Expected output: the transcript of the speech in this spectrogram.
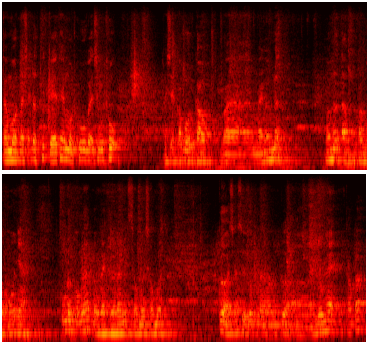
Tầng 1 này sẽ được thiết kế thêm một khu vệ sinh phụ. Đấy, sẽ có bồn cầu và máy bơm nước. Bơm nước tổng toàn bộ ngôi nhà. Cũng được ốp lát bằng gạch granite 60 60 cửa sẽ sử dụng là bằng cửa à, nhôm hệ cao cấp.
